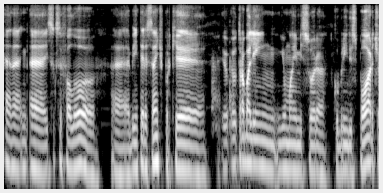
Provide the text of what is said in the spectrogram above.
É, né? É, isso que você falou é, é bem interessante porque eu, eu trabalhei em, em, uma emissora cobrindo esporte,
